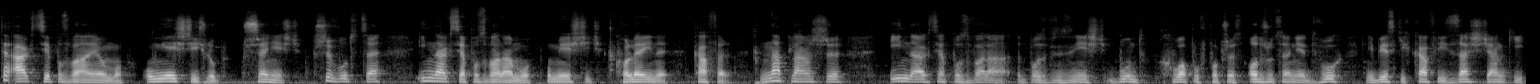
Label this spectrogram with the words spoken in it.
Te akcje pozwalają mu umieścić lub przenieść przywódcę. Inna akcja pozwala mu umieścić kolejny kafel na planszy. Inna akcja pozwala po- znieść bunt chłopów poprzez odrzucenie dwóch niebieskich kafli za ścianki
